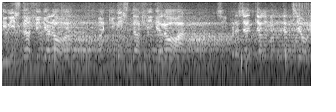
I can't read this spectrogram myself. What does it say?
Macchinista Figueroa. Macchinista Figueroa. Si presenti alla manutenzione.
